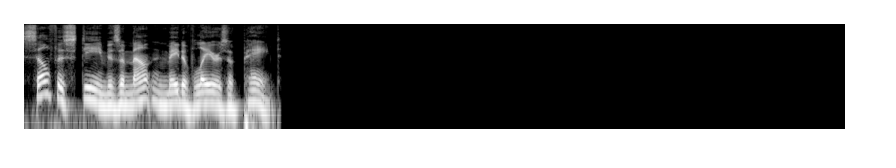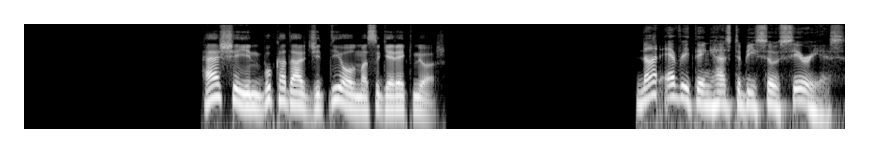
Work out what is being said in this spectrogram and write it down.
Self esteem is a mountain made of layers of paint. Her şeyin bu kadar ciddi olması gerekmiyor. Not everything has to be so serious.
